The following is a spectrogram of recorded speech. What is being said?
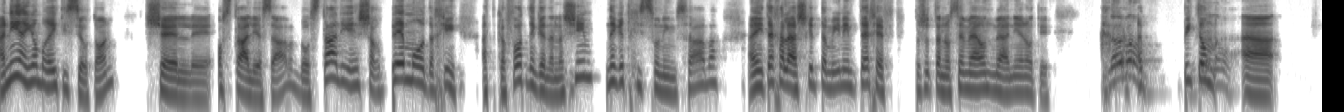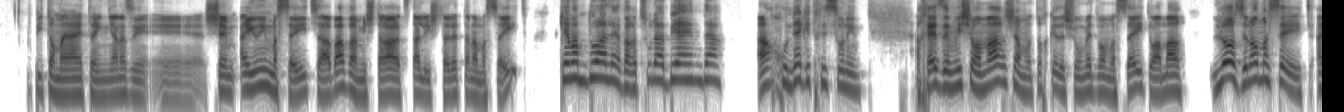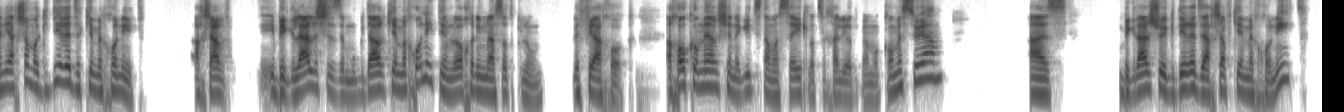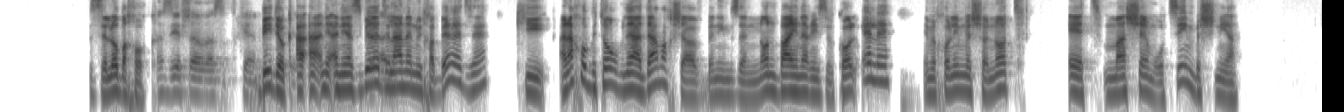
אני היום ראיתי סרטון של אה, אוסטרליה, סבבה? באוסטרליה יש הרבה מאוד, אחי, התקפות נגד אנשים, נגד חיסונים, סבבה? אני אתן לך להשחיל את המילים תכף, פשוט הנושא מאוד מעניין אותי. לא, לא. פתאום, בסדר גמור. אה, פתאום היה את העניין הזה אה, שהם היו עם משאית, סבבה, והמשטרה רצתה להשתלט על המשאית, כי הם עמדו עליה ורצו להביע עמדה. אנחנו נגד חיסונים. אחרי זה מישהו אמר שם, תוך כדי שהוא עומד במשאית, הוא אמר, לא, זה לא משאית, אני עכשיו מגדיר את זה כמכונית. עכשיו, בגלל שזה מוגדר כמכונית, הם לא יכולים לעשות כלום, לפי החוק. החוק אומר שנגיד סתם משאית לא צריכה להיות במקום מסוים, אז בגלל שהוא הגדיר את זה עכשיו כמכונית, זה לא בחוק. אז אי אפשר לעשות, כן. בדיוק. אני, אני אסביר את זה, לאן אני אחבר את זה, כי אנחנו בתור בני אדם עכשיו, בין אם זה non-binaries וכל אלה, הם יכולים לשנות את מה שהם רוצים בשנייה.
